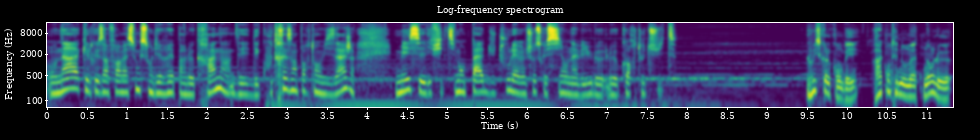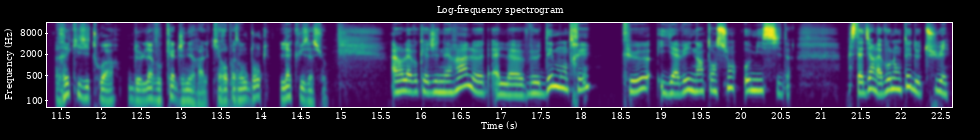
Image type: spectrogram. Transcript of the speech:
on, a quelques informations qui sont livrées par le crâne, des, coups très importants au visage, mais c'est effectivement pas du tout la même chose que si on avait eu le, corps tout de suite. Louise Colcombé, racontez-nous maintenant le réquisitoire de l'avocate générale, qui représente donc l'accusation. Alors l'avocate générale, elle veut démontrer qu'il y avait une intention homicide c'est-à-dire la volonté de tuer.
